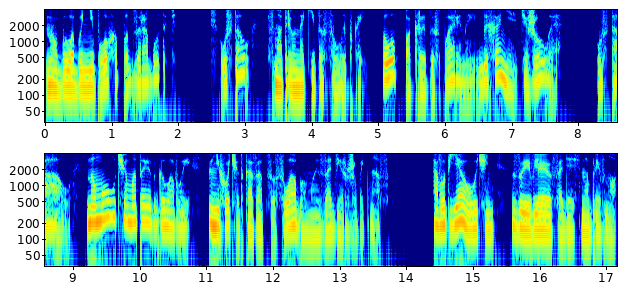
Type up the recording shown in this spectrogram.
но было бы неплохо подзаработать. Устал, смотрю на Кита с улыбкой. лоб покрыт испариной, дыхание тяжелое. Устал, но молча мотает головой, не хочет казаться слабым и задерживать нас. А вот я очень, заявляю, садясь на бревно.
